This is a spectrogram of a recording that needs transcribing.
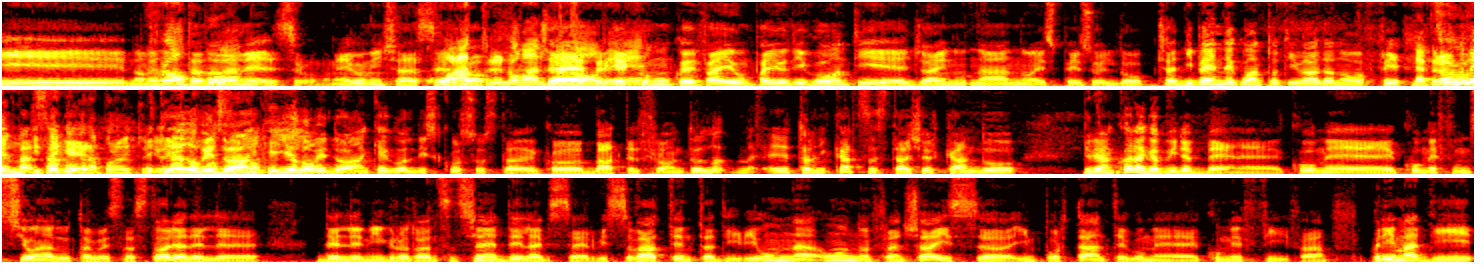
e 9,99 secondo me comincia a essere 4,99 cioè perché comunque fai un paio di conti e già in un anno hai speso il doppio. Cioè dipende quanto ti vadano a offrire. Beh, però secondo me, ma sai che, perché io lo vedo anche io lo vedo anche col discorso sta, col Battlefront. Electronic Arts sta cercando deve ancora capire bene come, come funziona tutta questa storia delle, delle, microtransazioni e dei live service. Va a tentativi. Un, un franchise importante come, come FIFA prima di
